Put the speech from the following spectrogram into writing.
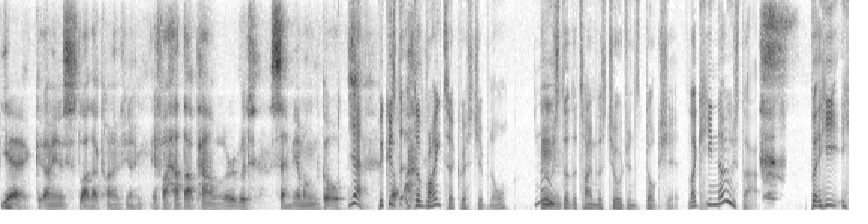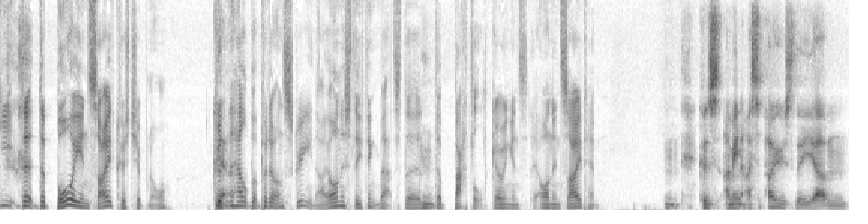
yeah. I mean, it's like that kind of you know, if I had that power, it would set me among the gods. Yeah, because the, the writer Chris Chibnall knows Mm. that the timeless children's dog shit. Like he knows that, but he he the the boy inside Chris Chibnall couldn't Yeah. help but put it on screen. I honestly think that's the Mm. the battle going in, on inside him. because I mean, I suppose the um,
